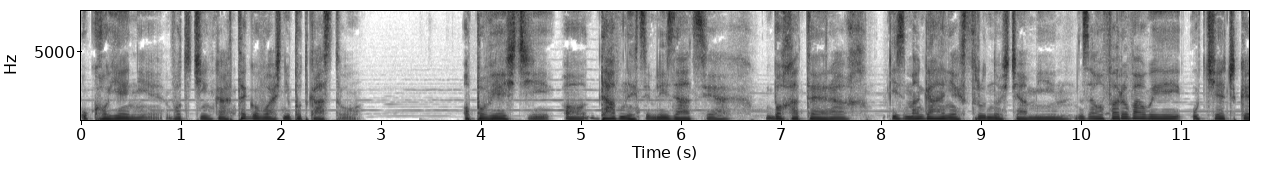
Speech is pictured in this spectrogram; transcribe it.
ukojenie w odcinkach tego właśnie podcastu. Opowieści o dawnych cywilizacjach, bohaterach i zmaganiach z trudnościami zaoferowały jej ucieczkę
